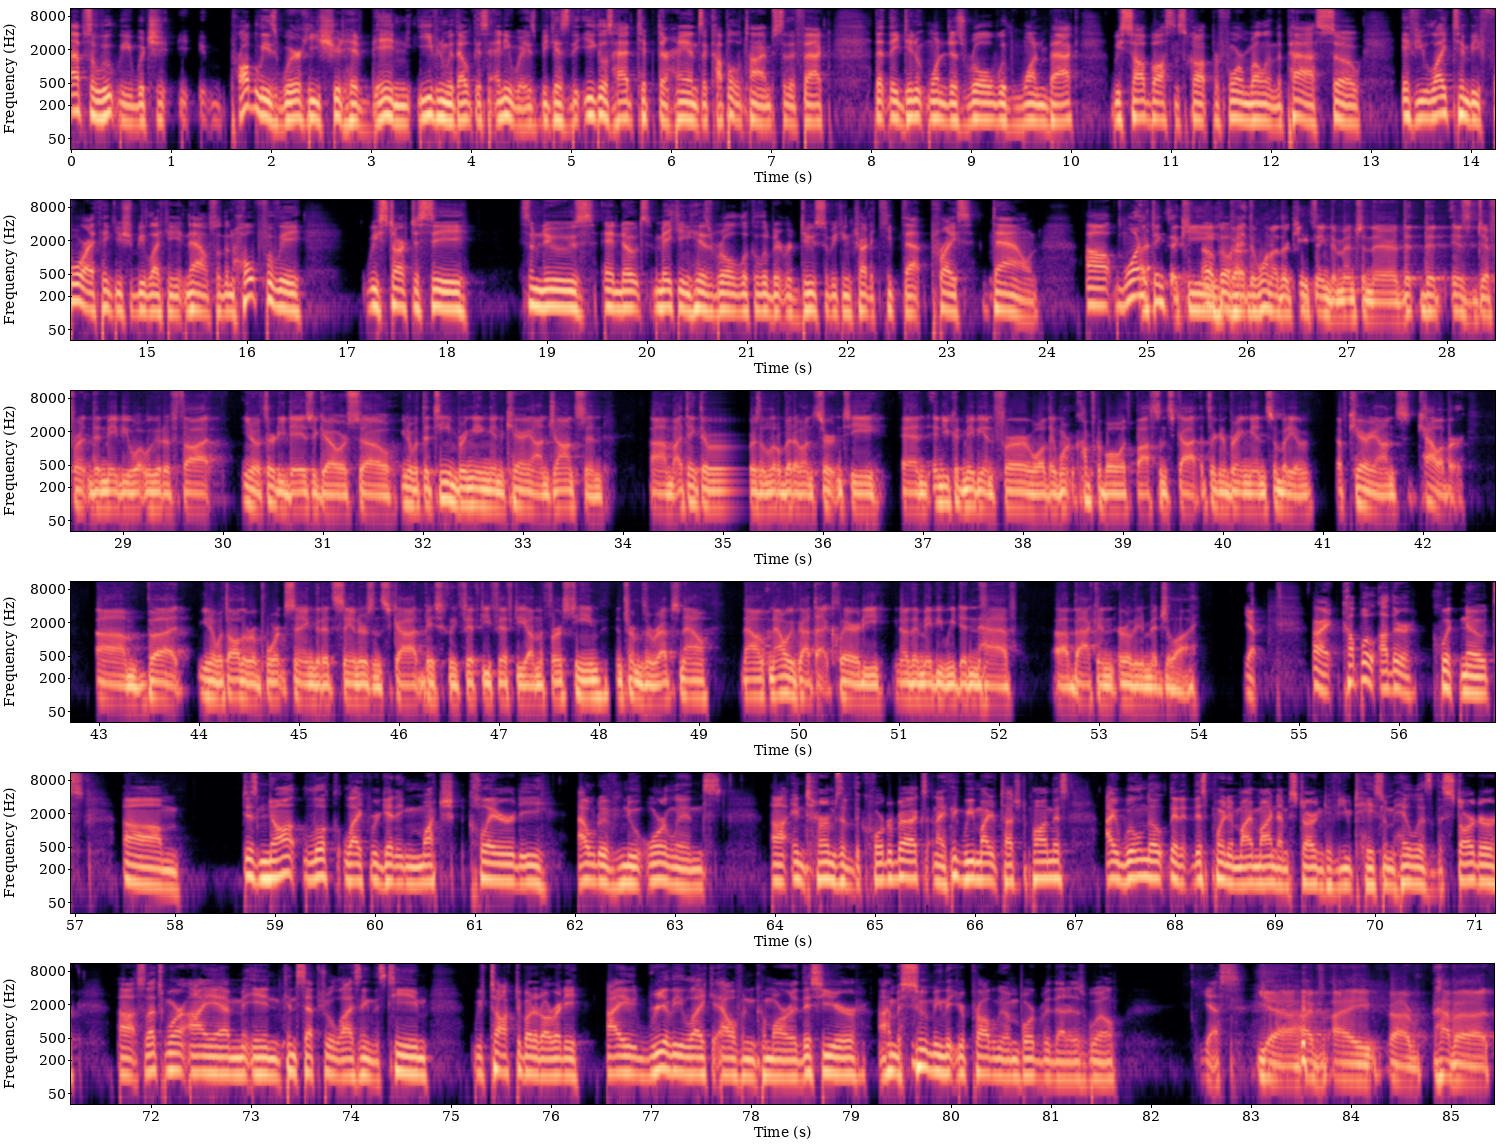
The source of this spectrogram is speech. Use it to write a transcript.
Absolutely, which probably is where he should have been even without this, anyways, because the Eagles had tipped their hands a couple of times to the fact that they didn't want to just roll with one back. We saw Boston Scott perform well in the past. So if you liked him before, I think you should be liking it now. So then hopefully we start to see some news and notes making his role look a little bit reduced so we can try to keep that price down. Uh, one, I think the key, Oh, the, the one other key thing to mention there that, that is different than maybe what we would have thought, you know, 30 days ago or so, you know, with the team bringing in Kerryon Johnson, um, I think there was a little bit of uncertainty and, and you could maybe infer, well, they weren't comfortable with Boston Scott if they're going to bring in somebody of, of Kerryon's caliber. Um, but you know, with all the reports saying that it's Sanders and Scott basically 50, 50 on the first team in terms of reps now, now, now we've got that clarity, you know, that maybe we didn't have uh, back in early to mid July. Yep. All right. Couple other quick notes. Um, does not look like we're getting much clarity out of New Orleans uh, in terms of the quarterbacks, and I think we might have touched upon this. I will note that at this point in my mind, I'm starting to view Taysom Hill as the starter. Uh, so that's where I am in conceptualizing this team. We've talked about it already. I really like Alvin Kamara this year. I'm assuming that you're probably on board with that as well. Yes. Yeah, I've I uh, have a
